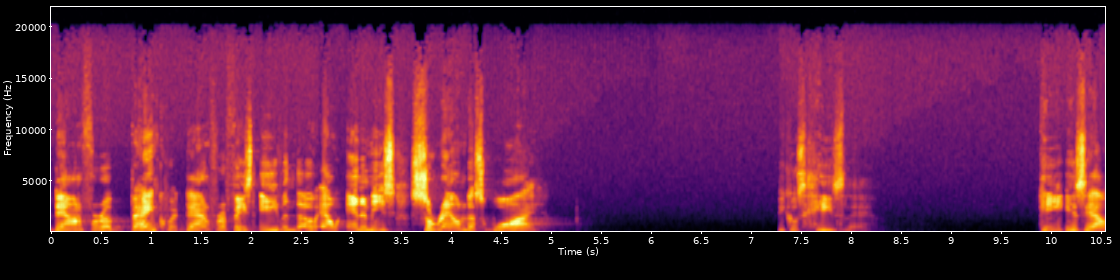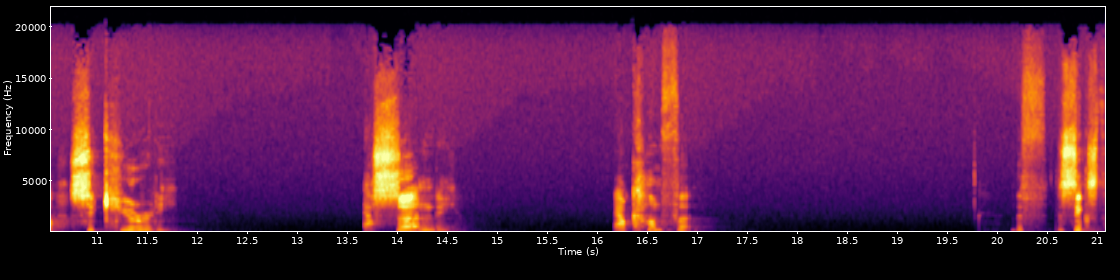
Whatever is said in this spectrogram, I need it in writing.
down for a banquet, down for a feast, even though our enemies surround us. Why? Because He's there. He is our security, our certainty, our comfort. The, the sixth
